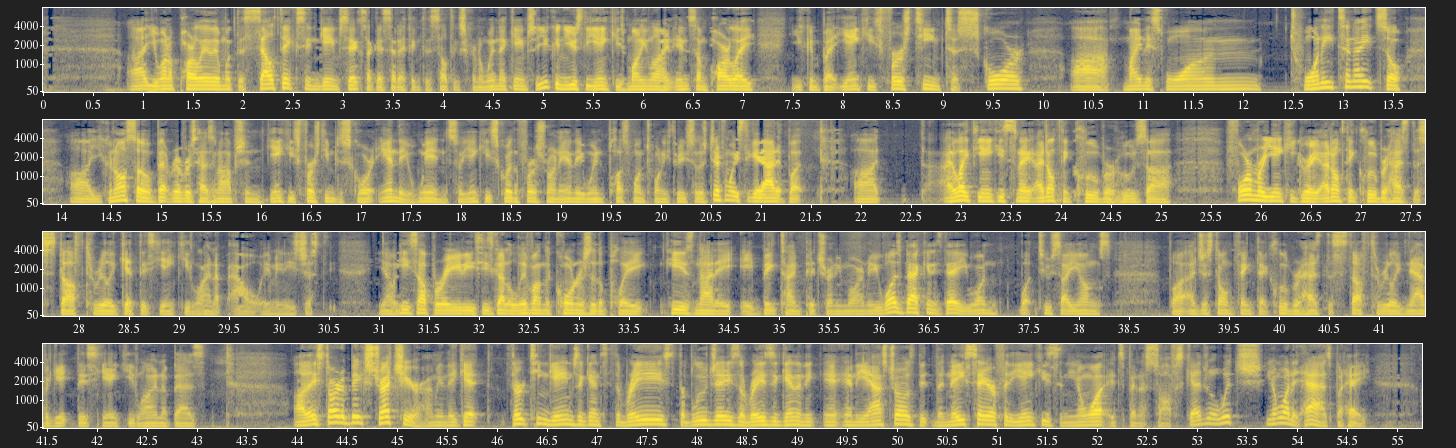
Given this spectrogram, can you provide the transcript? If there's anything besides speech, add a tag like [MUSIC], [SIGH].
Uh, you want to parlay them with the Celtics in game six. Like I said, I think the Celtics are going to win that game. So you can use the Yankees money line in some parlay. You can bet Yankees first team to score uh, minus 120 tonight. So uh, you can also bet Rivers has an option Yankees first team to score and they win. So Yankees score the first run and they win plus 123. So there's different ways to get at it, but uh, I like the Yankees tonight. I don't think Kluber, who's uh, former Yankee great, I don't think Kluber has the stuff to really get this Yankee lineup out. I mean, he's just, you know, he's upper 80s. He's got to live on the corners of the plate. He is not a, a big time pitcher anymore. I mean, he was back in his day. He won, what, two Cy Youngs. But I just don't think that Kluber has the stuff to really navigate this Yankee lineup as uh, they start a big stretch here. I mean, they get 13 games against the Rays, the Blue Jays, the Rays again, and the, and the Astros. The, the, naysayer for the Yankees, and you know what? It's been a soft schedule, which you know what it has. But hey,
